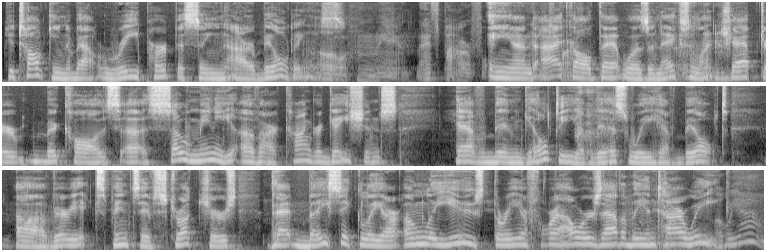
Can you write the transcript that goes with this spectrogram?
to talking about repurposing our buildings. Oh man, that's powerful. And that's I powerful. thought that was an excellent chapter because uh, so many of our congregations have been guilty of this. We have built uh, very expensive structures that basically are only used three or four hours out of the entire week. Oh yeah.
